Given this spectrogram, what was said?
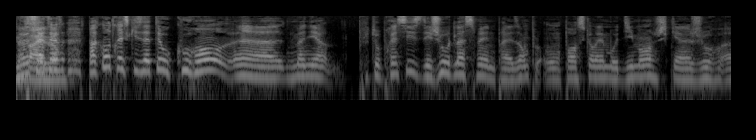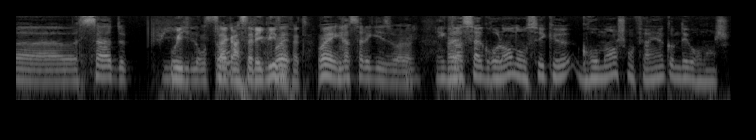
Non, c'est. Par contre, est-ce qu'ils étaient au courant euh, de manière plutôt précise des jours de la semaine Par exemple, on pense quand même au dimanche qui est un jour euh, saint depuis Oui, longtemps. ça grâce à l'église Ouais. en fait. Ouais, grâce à l'église, voilà. Et grâce à Groland, on sait que gros manches, on fait rien comme des gros manches.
